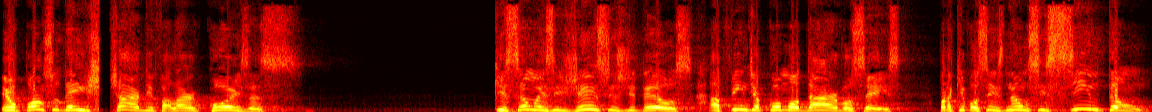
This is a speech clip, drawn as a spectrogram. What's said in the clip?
Eu posso deixar de falar coisas que são exigências de Deus, a fim de acomodar vocês, para que vocês não se sintam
